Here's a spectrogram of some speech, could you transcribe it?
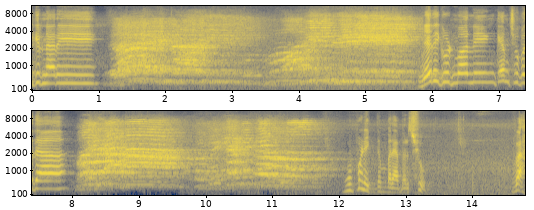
ગિરનારી વેરી ગુડ મોર્નિંગ કેમ છો બધા? હું પણ એકદમ બરાબર છું. વાહ.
